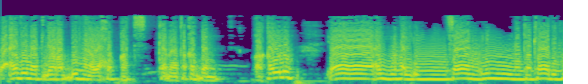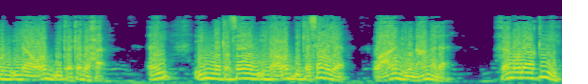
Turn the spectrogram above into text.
وأذنت لربها وحقت كما تقدم. وقوله يا أيها الإنسان إنك كادح إلى ربك كدحا. أي إنك ساع إلى ربك سعيا وعامل عملا. فملاقيه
